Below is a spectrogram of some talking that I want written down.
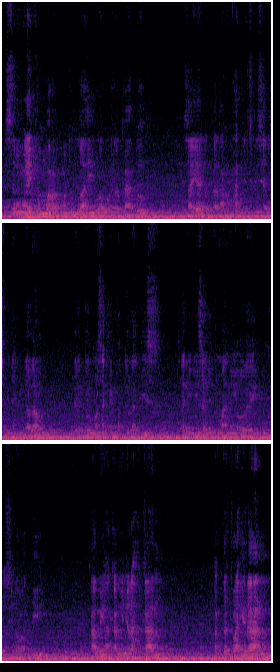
Assalamualaikum warahmatullahi wabarakatuh. Saya Dr. Ahmad, spesialis penyakit dalam Saat ini saya ditemani oleh Ibu Rosilawati. Kami akan menyerahkan akte kelahiran,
